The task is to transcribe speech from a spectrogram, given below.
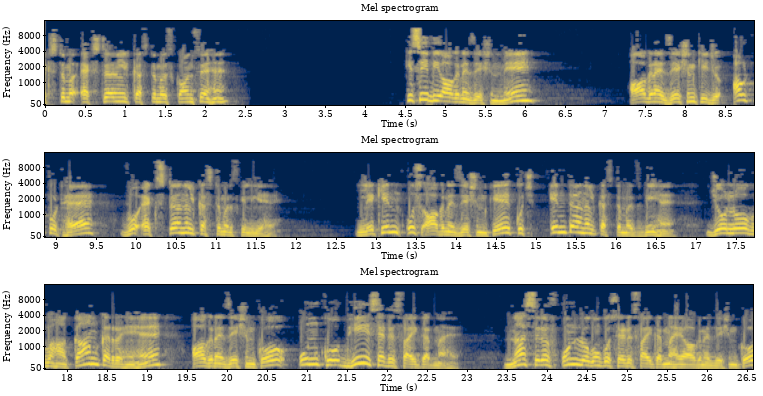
ایکسٹرنل کسٹمر کون سے ہیں کسی بھی آرگنائزیشن میں آرگنائزیشن کی جو آؤٹ پٹ ہے وہ ایکسٹرنل کسٹمر کے لیے ہے لیکن اس آرگنائزیشن کے کچھ انٹرنل کسٹمر بھی ہیں جو لوگ وہاں کام کر رہے ہیں آرگنائزیشن کو ان کو بھی سیٹسفائی کرنا ہے نہ صرف ان لوگوں کو سیٹسفائی کرنا ہے آرگنائزیشن کو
